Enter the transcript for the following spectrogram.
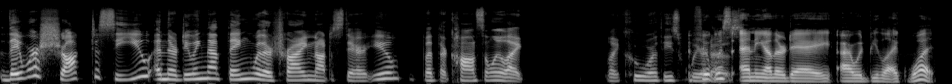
they were shocked to see you and they're doing that thing where they're trying not to stare at you but they're constantly like like who are these weirdos If it was any other day, I would be like, "What?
